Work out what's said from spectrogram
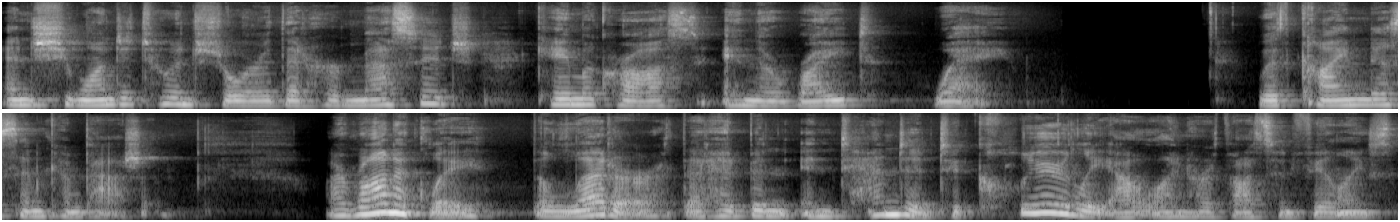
and she wanted to ensure that her message came across in the right way with kindness and compassion. Ironically, the letter that had been intended to clearly outline her thoughts and feelings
